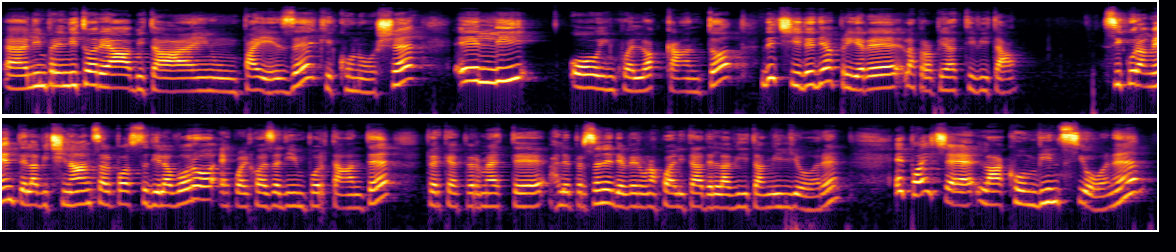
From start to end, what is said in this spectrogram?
Eh, l'imprenditore abita in un paese che conosce e lì o in quello accanto decide di aprire la propria attività. Sicuramente la vicinanza al posto di lavoro è qualcosa di importante perché permette alle persone di avere una qualità della vita migliore e poi c'è la convinzione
